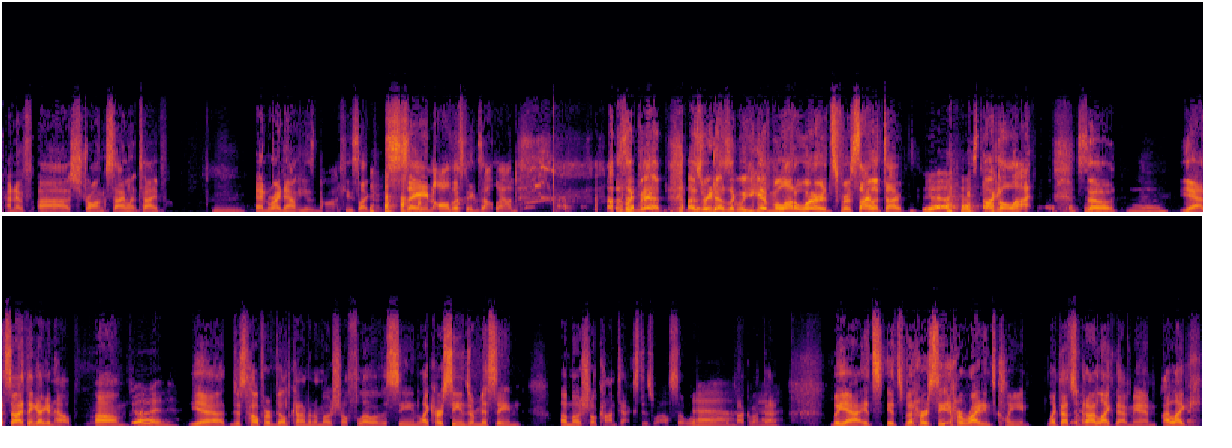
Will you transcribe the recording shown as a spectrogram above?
kind of uh, strong silent type. Mm. And right now he is not. He's like saying all the things out loud. I was like, man, I was reading, I was like, well, you give him a lot of words for a silent type. Yeah. He's talking a lot. So, yeah, so I think I can help. Um, good. Yeah, just help her build kind of an emotional flow of a scene. Like her scenes are missing emotional context as well. So we'll, Yeah. we'll talk about yeah. that. But yeah, it's it's but her her writing's clean. Like that's and I like that, man. I like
